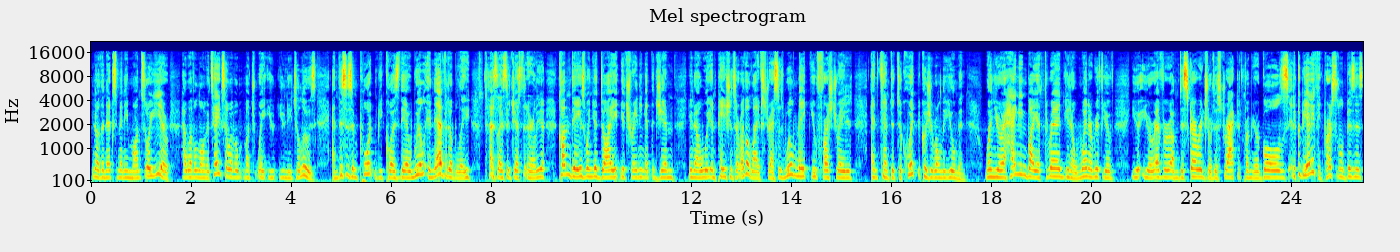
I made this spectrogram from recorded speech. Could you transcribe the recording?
you know the next many months or year however long it takes however much weight you, you need to lose. And this is important because there will inevitably as i suggested earlier come days when your diet your training at the gym you know impatience or other life stresses will make you frustrated and tempted to quit because you're only human when you're hanging by a thread, you know, when or if you've, you, you're ever um, discouraged or distracted from your goals, and it could be anything, personal, business,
